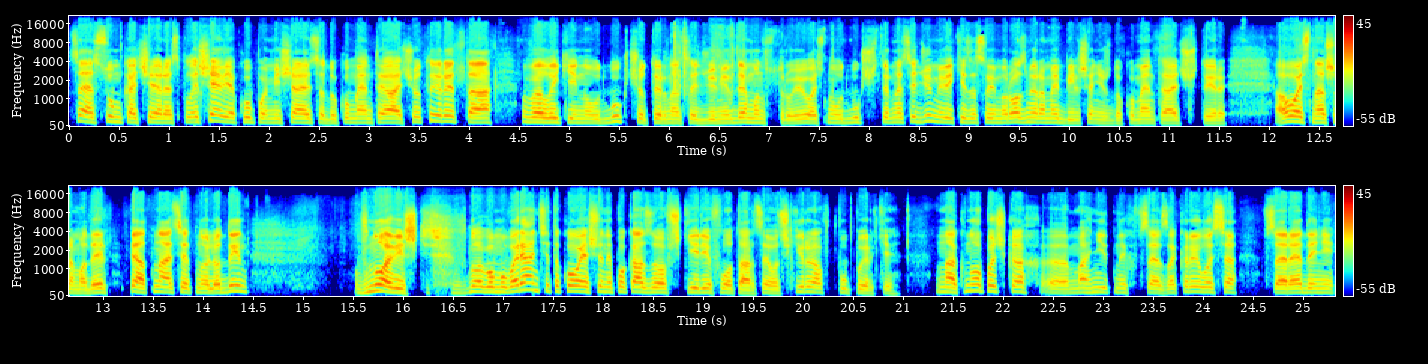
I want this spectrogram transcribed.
Це сумка через плече, в яку поміщаються документи А4 та великий ноутбук 14 дюймів. Демонструю. Ось ноутбук 14 дюймів, який за своїми розмірами більше, ніж документи А4. А ось наша модель 1501. В, новій, в новому варіанті такого я ще не показував шкірі флотар. Це от шкіра в пупирки. На кнопочках е, магнітних все закрилося. Всередині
